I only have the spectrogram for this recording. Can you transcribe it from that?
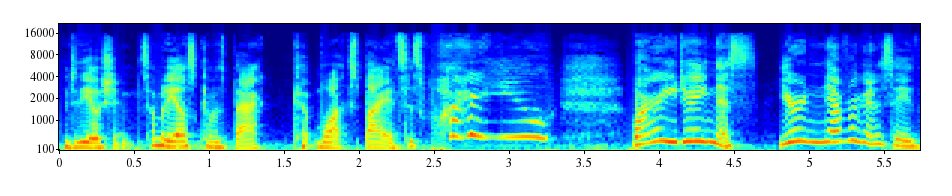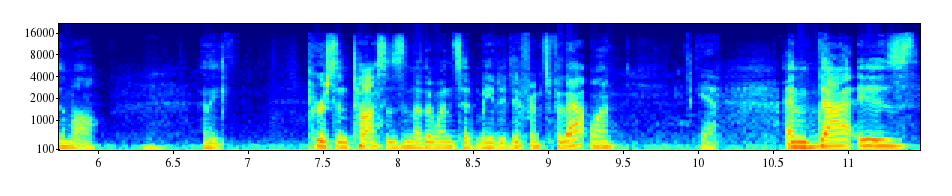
into the ocean. Somebody else comes back, walks by, and says, "Why are you? Why are you doing this? You're never going to save them all." And the person tosses another one, said, "Made a difference for that one." Yeah. And that is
